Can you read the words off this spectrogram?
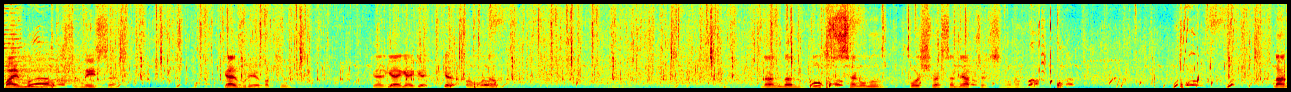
Maymun mu olmuştu neyse. Gel buraya bakayım. Gel gel gel gel gel amanım. Lan lan dur sen onu boş ver sen ne yapacaksın ona? Lan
